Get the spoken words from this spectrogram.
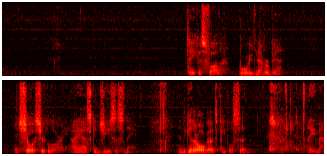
Take us, Father, where we've never been, and show us your glory. I ask in Jesus' name. And together all God's people said, Amen.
